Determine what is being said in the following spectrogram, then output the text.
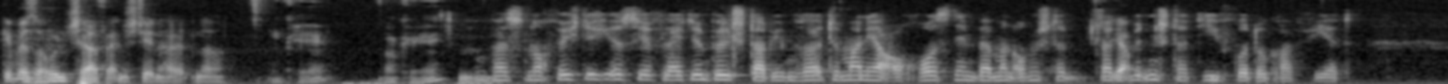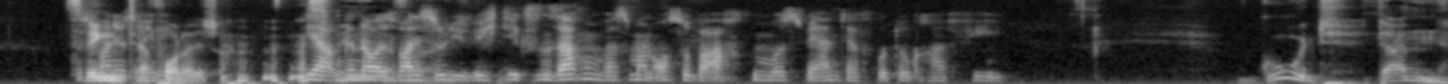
gewisse mhm. Unschärfe entstehen halt. Ne? Okay. Okay. Was noch wichtig ist, hier vielleicht den Bildstativ sollte man ja auch rausnehmen, wenn man auf dem Stat ja. mit einem Stativ fotografiert. Zwingend erforderlich. Ja, Zwingend genau, das waren so die wichtigsten Sachen, was man auch so beachten muss während der Fotografie. Gut, dann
